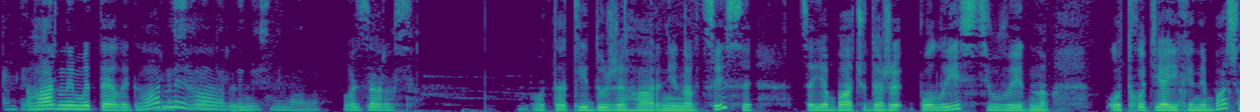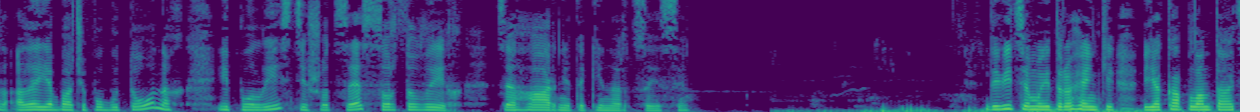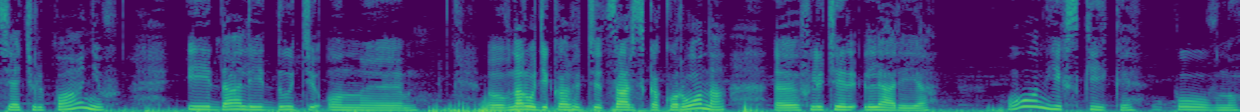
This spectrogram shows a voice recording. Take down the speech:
Там, де гарний метелик, гарний, там, гарний. знімала. Ось зараз. Отакі дуже гарні нарциси. Це я бачу навіть по листю видно. От хоч я їх і не бачила, але я бачу по бутонах і по листі, що це з сортових. Це гарні такі нарциси. Дивіться, мої дорогенькі, яка плантація тюльпанів. І далі йдуть он, е, в народі кажуть царська корона, е, флітілярія. Он їх скільки, повно.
